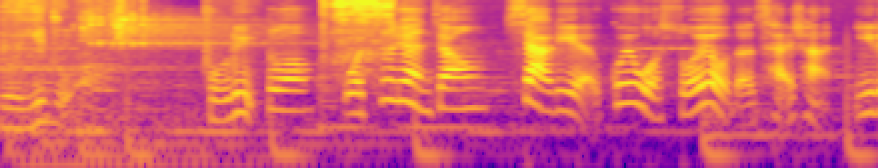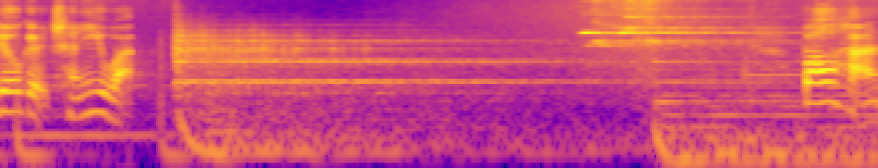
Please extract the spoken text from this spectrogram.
有遗嘱啊，福律说：“我自愿将下列归我所有的财产遗留给陈一婉，包含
